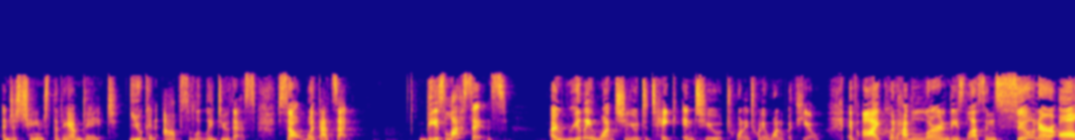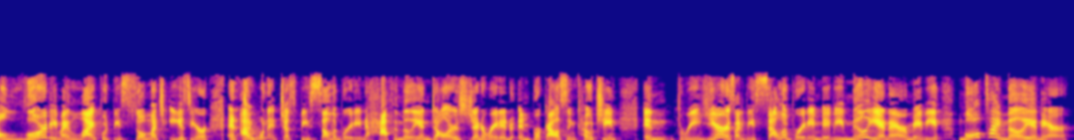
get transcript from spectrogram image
and just change the damn date. You can absolutely do this. So, with that said, these lessons I really want you to take into 2021 with you. If I could have learned these lessons sooner, oh lordy, my life would be so much easier. And I wouldn't just be celebrating a half a million dollars generated in Brooke Allison coaching in three years. I'd be celebrating maybe millionaire, maybe multimillionaire.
